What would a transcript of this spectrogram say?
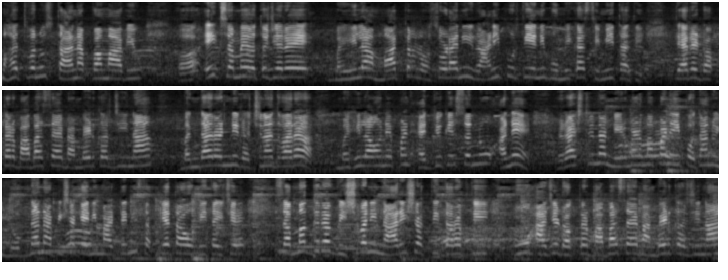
મહત્ત્વનું સ્થાન આપવામાં આવ્યું. એક સમય હતો જ્યારે મહિલા માત્ર રસોડાની રાણી પૂરતી એની ભૂમિકા સીમિત હતી. ત્યારે ડૉક્ટર બાબા સાહેબ આંબેડકરજીના બંધારણની રચના દ્વારા મહિલાઓને પણ એજ્યુકેશનનું અને રાષ્ટ્રના નિર્માણમાં પણ એ પોતાનું યોગદાન આપી શકે એની માટેની શક્યતા ઊભી થઈ છે. સમગ્ર વિશ્વની નારી શક્તિ તરફથી હું આજે ડૉક્ટર બાબા સાહેબ આંબેડકરજીના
